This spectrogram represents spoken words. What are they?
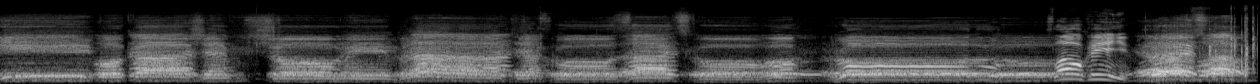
і покажем, що ми браття козацького роду. Слава Україні! Героям слава!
